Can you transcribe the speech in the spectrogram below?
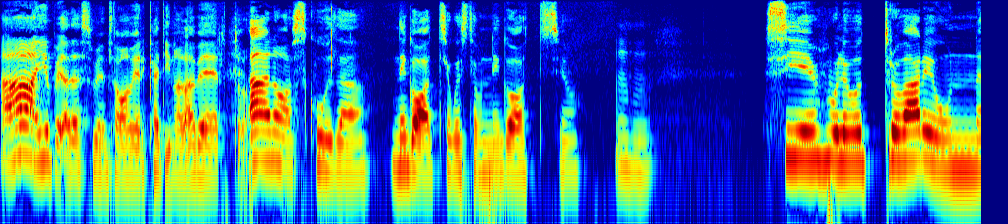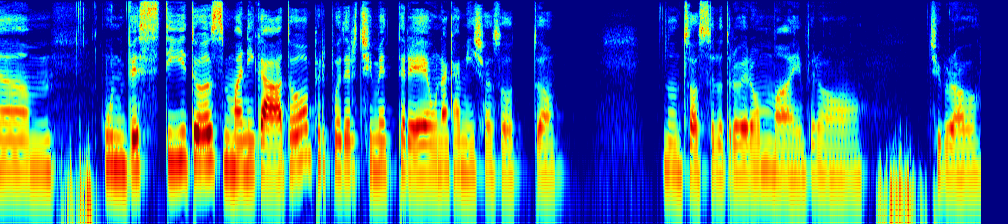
Ah, io adesso pensavo a mercatino all'aperto. Ah, no, scusa. Negozio, questo è un negozio. Mm-hmm. Sì, volevo trovare un, um, un vestito smanicato per poterci mettere una camicia sotto. Non so se lo troverò mai, però ci provo.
